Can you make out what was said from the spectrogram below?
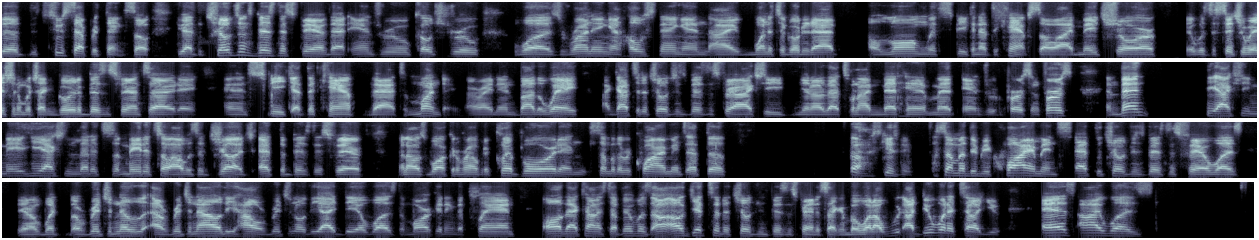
two separate things. So you had the children's business fair that Andrew, Coach Drew, was running and hosting, and I wanted to go to that along with speaking at the camp. So I made sure it was a situation in which I could go to the business fair on Saturday and then speak at the camp that Monday. All right, and by the way. I got to the children's business fair. I actually, you know, that's when I met him, met Andrew in person first, and then he actually made he actually let it made it so I was a judge at the business fair, and I was walking around with a clipboard and some of the requirements at the oh, excuse me some of the requirements at the children's business fair was you know what original originality how original the idea was the marketing the plan all that kind of stuff. It was i'll, I'll get to the children's business fair in a second but what i, I do want to tell you as i was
